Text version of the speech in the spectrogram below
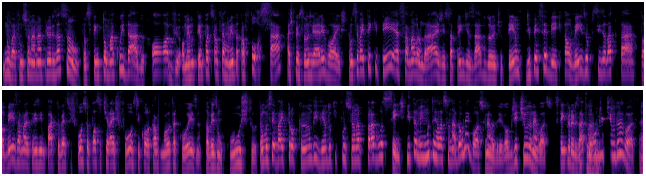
não vai funcionar na priorização. Então você tem que tomar cuidado. Óbvio, ao mesmo tempo pode ser uma ferramenta para forçar as pessoas a ganharem voz. Então você vai ter que ter essa malandragem, esse aprendizado durante o tempo de perceber que talvez eu precise adaptar, talvez a matriz impacto versus esforço eu possa tirar esforço e colocar uma outra coisa, talvez um custo. Então você vai trocando e vendo o que funciona para vocês. E também muito relacionado ao negócio, né, Rodrigo? Ao objetivo do negócio. Você tem que priorizar claro. com o objetivo do negócio. É.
